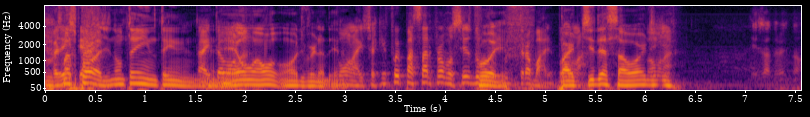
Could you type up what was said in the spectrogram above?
Mas, é Mas interno. pode, não tem. Não tem Tá, então é vamos um áudio verdadeiro. Vamos lá, isso aqui foi passado para vocês do Foi. grupo de trabalho. A Vamos partir lá. dessa ordem. Vamos lá. Exatamente não.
